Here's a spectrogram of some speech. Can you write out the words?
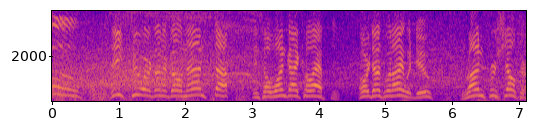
Move! These two are going to go non-stop until one guy collapses, or does what I would do, run for shelter.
